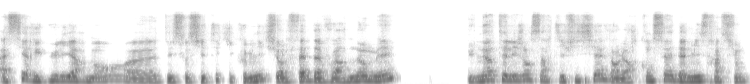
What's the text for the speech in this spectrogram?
assez régulièrement des sociétés qui communiquent sur le fait d'avoir nommé une intelligence artificielle dans leur conseil d'administration.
